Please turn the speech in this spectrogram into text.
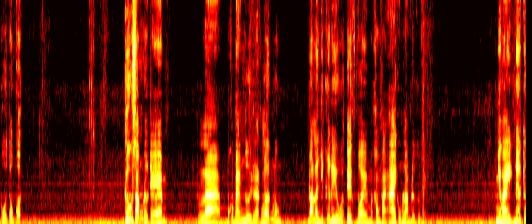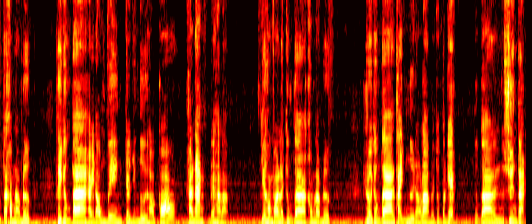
của tổ quốc. Cứu sống được trẻ em là một cái mạng người rất lớn luôn. Đó là những cái điều tuyệt vời mà không phải ai cũng làm được quý vị như vậy nếu chúng ta không làm được thì chúng ta hãy động viên cho những người họ có khả năng để họ làm. Chứ không phải là chúng ta không làm được rồi chúng ta thấy người nào làm thì chúng ta ghét. Chúng ta xuyên tạc,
